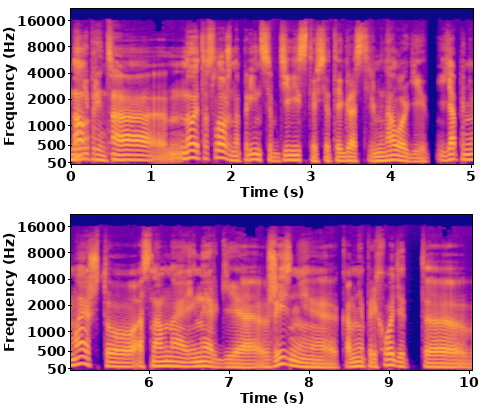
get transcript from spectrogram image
но, но не принцип. А, ну, это сложно. Принцип, девиз, то есть это игра с терминологией. Я понимаю, что основная энергия в жизни ко мне приходит э,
